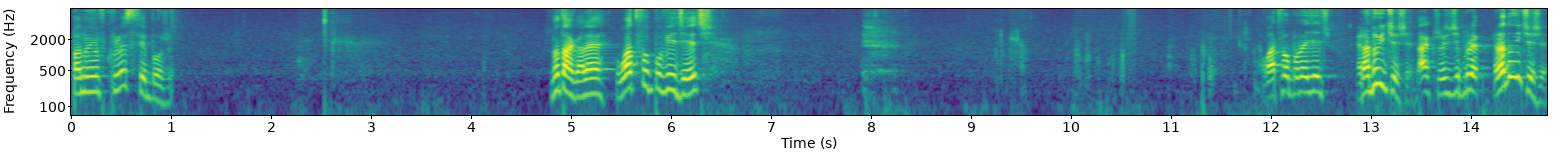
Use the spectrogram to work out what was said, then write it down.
panują w Królestwie Bożym. No tak, ale łatwo powiedzieć, Łatwo powiedzieć, radujcie się, tak? Przechodzicie próbę, radujcie się.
